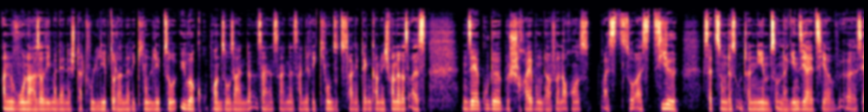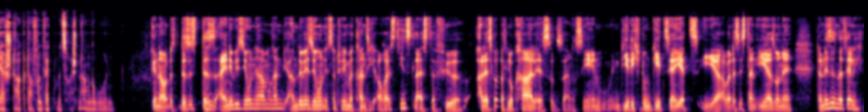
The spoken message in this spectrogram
Anwohner, also jemand, der in der Stadt wohl lebt oder in der Region lebt, so über Groupon so seine, seine, seine, seine Region sozusagen entdecken kann. Und ich fand das als eine sehr gute Beschreibung dafür und auch als, als so als Zielsetzung des Unternehmens. Und da gehen sie ja jetzt hier äh, sehr stark davon weg mit solchen Angeboten. Genau, das, das, ist, das ist eine Vision, die haben kann. Die andere Vision ist natürlich, man kann sich auch als Dienstleister für alles, was lokal ist, sozusagen sehen. In die Richtung geht's ja jetzt eher. Aber das ist dann eher so eine, dann ist es natürlich,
